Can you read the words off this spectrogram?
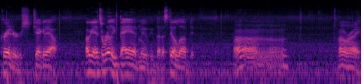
Critters. Check it out. Okay, it's a really bad movie, but I still loved it. Um. All right.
